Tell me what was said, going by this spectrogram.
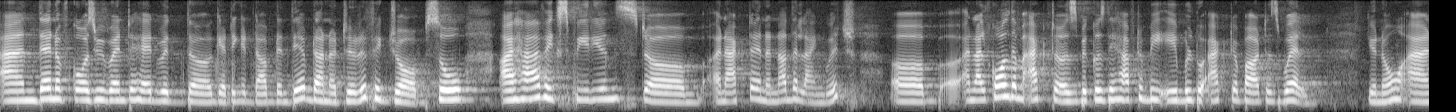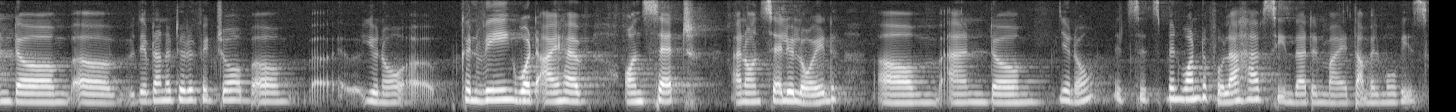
And then of course we went ahead with uh, getting it dubbed and they've done a terrific job. So i have experienced um, an actor in another language uh, and i'll call them actors because they have to be able to act a part as well you know and um, uh, they've done a terrific job um, uh, you know uh, conveying what i have on set and on celluloid. Um, and, um, you know, it's, it's been wonderful. I have seen that in my Tamil movies.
